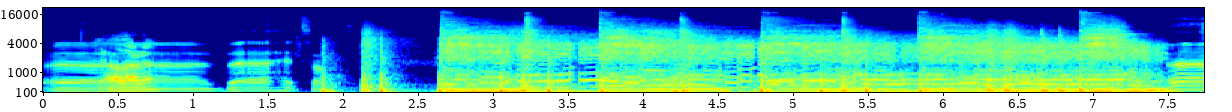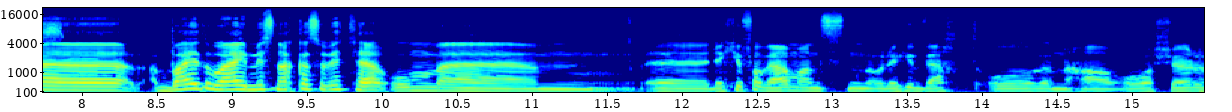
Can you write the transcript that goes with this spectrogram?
Uh, Ja, det er det. Det er helt sant. Eh, by the way, vi snakka så vidt her om uh, uh, Det er ikke for hvermannsen, og det er ikke hvert år en har råd sjøl.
